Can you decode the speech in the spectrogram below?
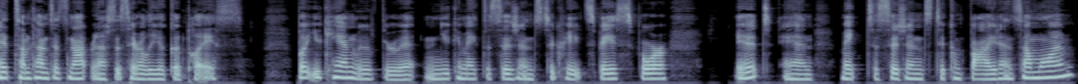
it sometimes it's not necessarily a good place, but you can move through it and you can make decisions to create space for it and make decisions to confide in someone.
